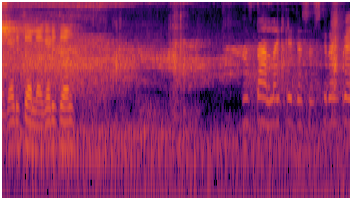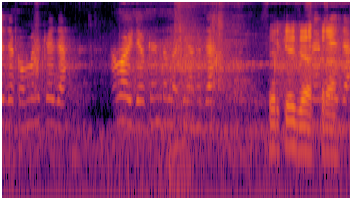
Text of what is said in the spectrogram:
આગળ ચાલ આગળ ચાલ દોસ્તા લાઈક કરજો સબસ્ક્રાઇબ કરજો કમેન્ટ કરજો આમાં વિડીયો કેમ લાગ્યા હજા સર કે જા શેર ત્રા કરજો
